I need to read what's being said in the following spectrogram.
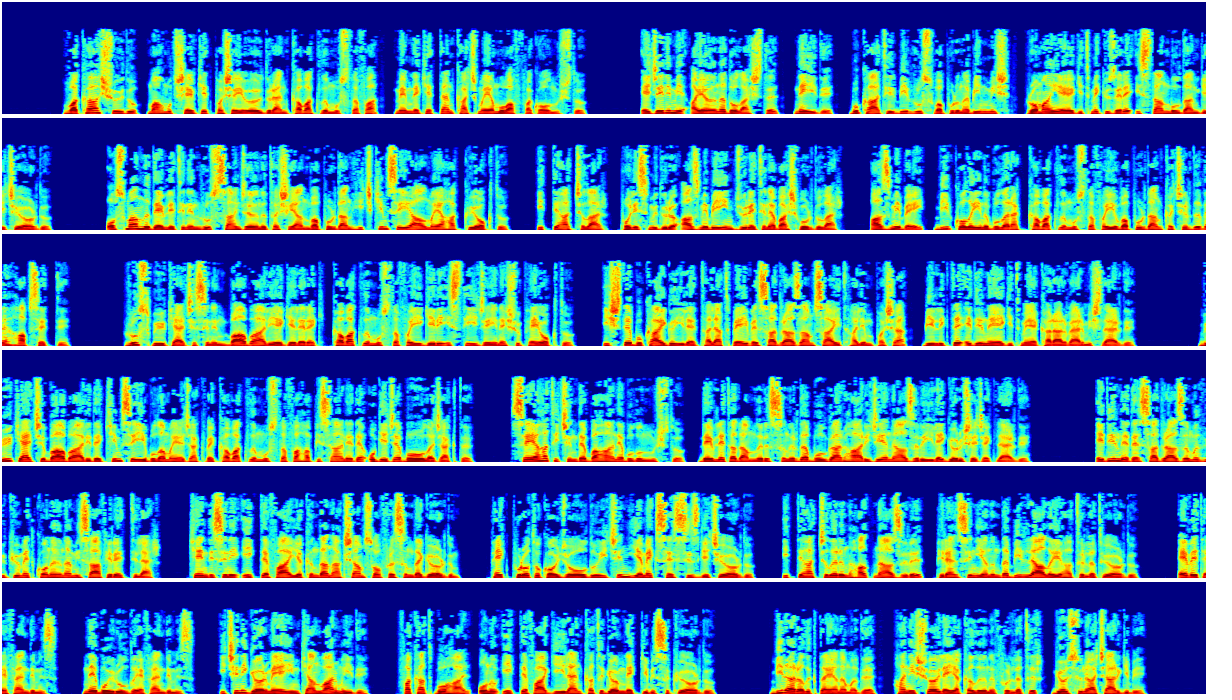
Vaka şuydu, Mahmut Şevket Paşa'yı öldüren Kavaklı Mustafa, memleketten kaçmaya muvaffak olmuştu. Ecelimi ayağına dolaştı, neydi, bu katil bir Rus vapuruna binmiş, Romanya'ya gitmek üzere İstanbul'dan geçiyordu. Osmanlı Devleti'nin Rus sancağını taşıyan vapurdan hiç kimseyi almaya hakkı yoktu. İttihatçılar, polis müdürü Azmi Bey'in cüretine başvurdular. Azmi Bey, bir kolayını bularak Kavaklı Mustafa'yı vapurdan kaçırdı ve hapsetti. Rus Büyükelçisinin Babali'ye gelerek, Kavaklı Mustafa'yı geri isteyeceğine şüphe yoktu. İşte bu kaygı ile Talat Bey ve Sadrazam Said Halim Paşa, birlikte Edirne'ye gitmeye karar vermişlerdi. Büyükelçi Babali'de kimseyi bulamayacak ve Kavaklı Mustafa hapishanede o gece boğulacaktı. Seyahat içinde bahane bulunmuştu, devlet adamları sınırda Bulgar Hariciye Nazırı ile görüşeceklerdi. Edirne'de sadrazamı hükümet konağına misafir ettiler. Kendisini ilk defa yakından akşam sofrasında gördüm. Pek protokolcu olduğu için yemek sessiz geçiyordu. İttihatçıların halk nazırı, prensin yanında bir lalayı hatırlatıyordu. Evet efendimiz. Ne buyuruldu efendimiz? İçini görmeye imkan var mıydı? Fakat bu hal, onu ilk defa giyilen katı gömlek gibi sıkıyordu. Bir aralık dayanamadı, hani şöyle yakalığını fırlatır, göğsünü açar gibi.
